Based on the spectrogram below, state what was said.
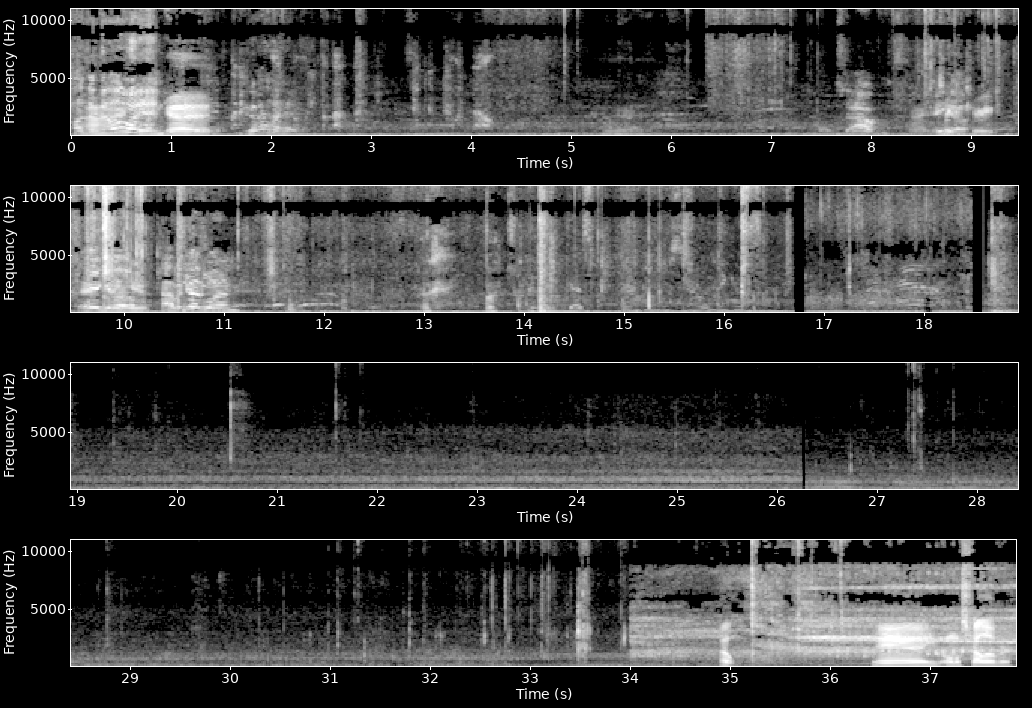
How's it going? Good. Good. Alright. Out. Alright, There you go. treat. There you go. You. Have a good one. Oh. Yeah, you almost fell over.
